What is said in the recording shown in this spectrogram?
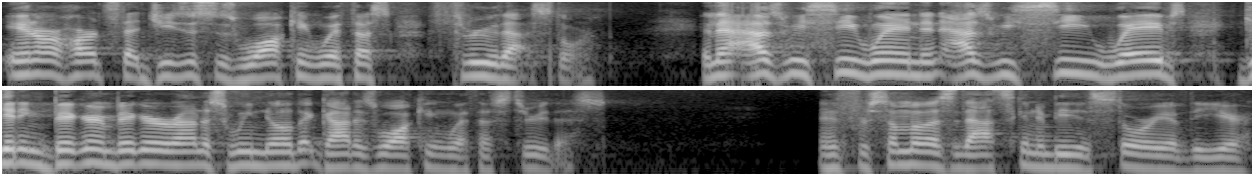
in our hearts that Jesus is walking with us through that storm. And that as we see wind and as we see waves getting bigger and bigger around us, we know that God is walking with us through this. And for some of us, that's going to be the story of the year.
